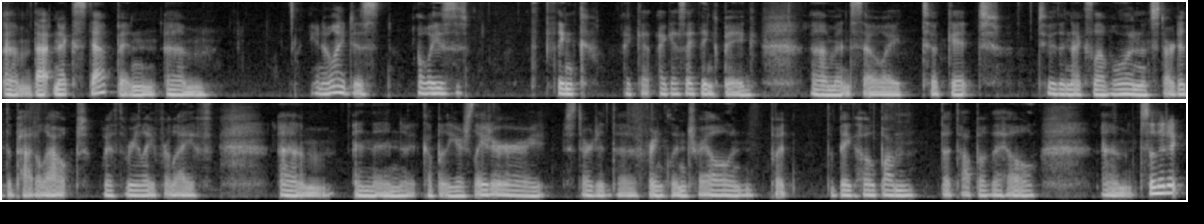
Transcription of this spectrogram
um, that next step. And um, you know I just always think I guess, I guess I think big, um, and so I took it to the next level and started the paddle out with Relay for Life. Um, and then a couple of years later, I started the Franklin Trail and put the Big Hope on the top of the hill, um, so that it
